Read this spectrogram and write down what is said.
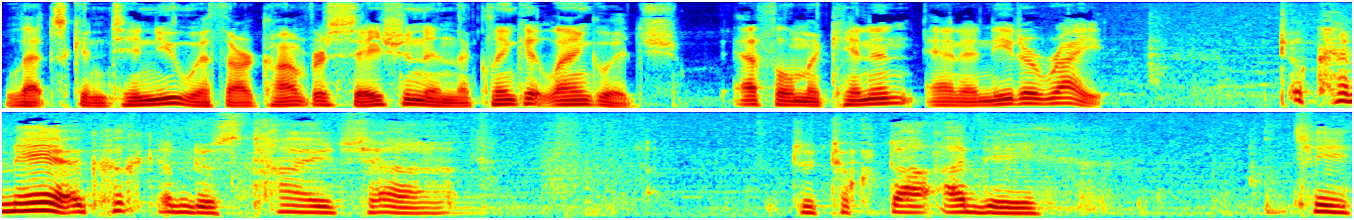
Let's continue with our conversation in the Tlingit language. Ethel McKinnon and Anita Wright. Du kan jeg køkken du stager äh, du tukta adi ti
